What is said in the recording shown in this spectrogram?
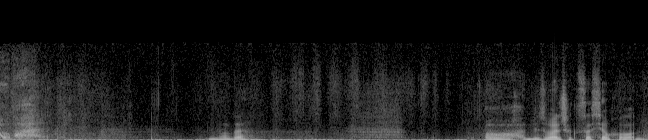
Опа. Ну да. О, без варежек совсем холодно.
